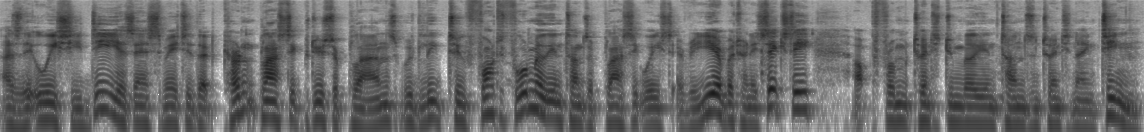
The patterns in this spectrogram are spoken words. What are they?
as the OECD has estimated that current plastic producer plans would lead to 44 million tonnes of plastic waste every year by 2060, up from 22 million tonnes in 2019.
